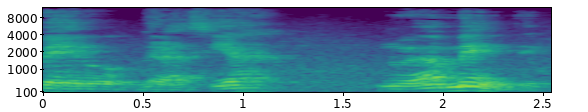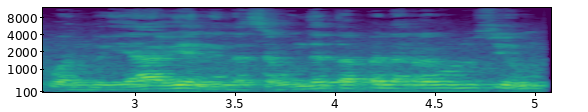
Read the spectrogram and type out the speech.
Pero gracias nuevamente, cuando ya viene la segunda etapa de la revolución,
